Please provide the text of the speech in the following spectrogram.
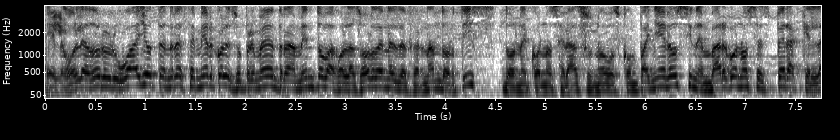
El goleador uruguayo tendrá este miércoles su primer entrenamiento bajo las órdenes de Fernando Ortiz, donde conocerá a sus nuevos compañeros. Sin embargo, no se espera que el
